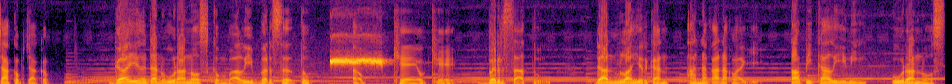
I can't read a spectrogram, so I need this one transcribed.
cakep-cakep, Gaia dan Uranus kembali bersetu. Oke, oke, bersatu dan melahirkan anak-anak lagi. Tapi kali ini Uranus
